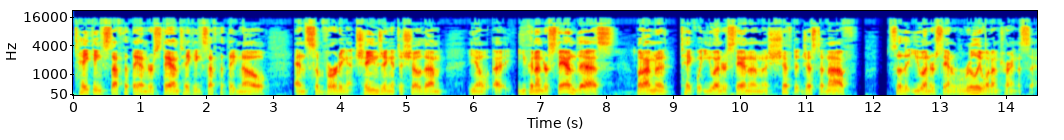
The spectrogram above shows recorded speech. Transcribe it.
taking stuff that they understand, taking stuff that they know, and subverting it, changing it to show them, you know, uh, you can understand this, but I'm going to take what you understand and I'm going to shift it just enough so that you understand really what I'm trying to say.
